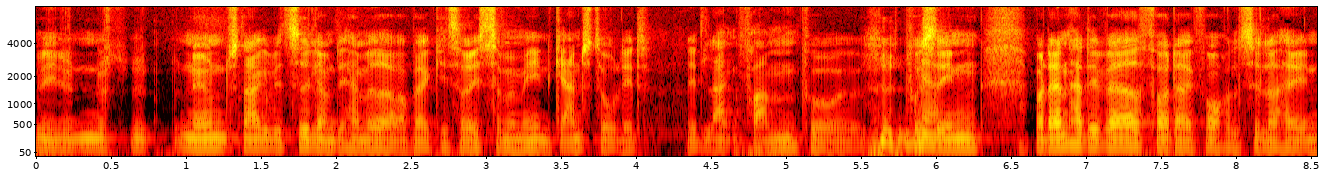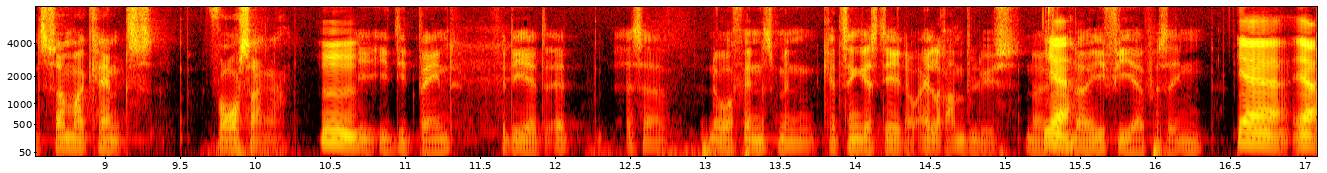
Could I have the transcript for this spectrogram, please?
fordi nu, nu, nu snakkede vi tidligere om det her med at være guitarist, så vil man egentlig gerne stå lidt, lidt langt fremme på, på ja. scenen. Hvordan har det været for dig i forhold til at have en så markant forsanger mm. i, i dit band? Fordi at, at altså, no offense, men kan tænke, at det er jo alt rampelys, når, ja. når I fire er på scenen. Ja, ja.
